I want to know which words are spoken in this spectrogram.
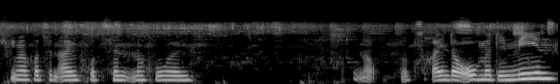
Ich will mal kurz den 1% noch holen. Genau. Jetzt rein da oben mit den Minen.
